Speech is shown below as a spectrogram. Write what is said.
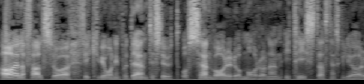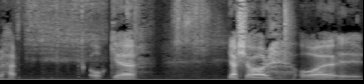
Ja, i alla fall så fick vi ordning på den till slut. Och sen var det då morgonen i tisdags när jag skulle göra det här. Och eh, jag kör och eh,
